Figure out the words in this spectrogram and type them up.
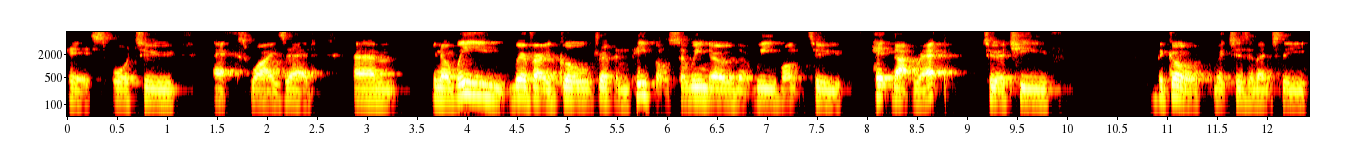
pace or to X, Y, Z? Um, you know, we we're very goal driven people, so we know that we want to hit that rep to achieve the goal, which is eventually,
